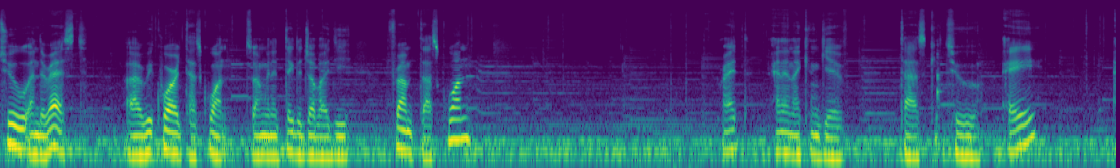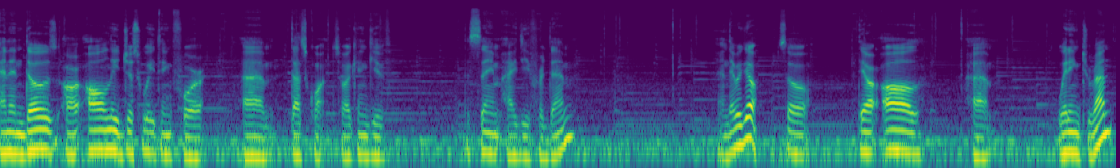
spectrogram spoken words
2 and the rest uh, require task 1 so I'm gonna take the job ID from task 1 right? And then I can give task 2a and then those are only just waiting for um, task 1 so I can give the same ID for them. And there we go. So they are all um, waiting to run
